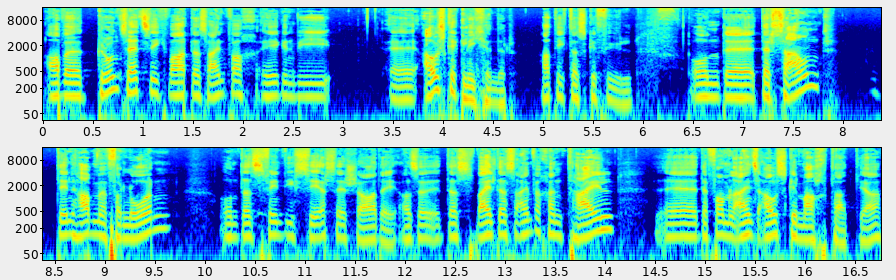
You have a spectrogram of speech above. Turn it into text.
aber grundsätzlich war das einfach irgendwie äh, ausgeglichener, hatte ich das Gefühl. Und äh, der Sound, den haben wir verloren. Und das finde ich sehr, sehr schade. Also das, weil das einfach ein Teil äh, der Formel 1 ausgemacht hat, ja.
